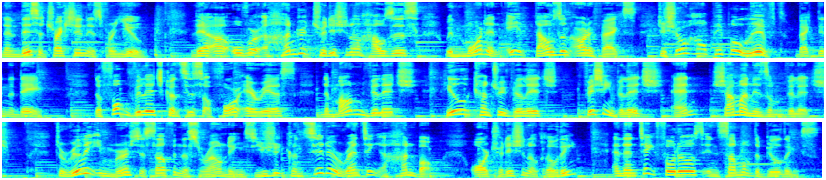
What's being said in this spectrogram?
then this attraction is for you. There are over 100 traditional houses with more than 8,000 artifacts to show how people lived back in the day. The folk village consists of four areas the mountain village, hill country village, fishing village, and shamanism village. To really immerse yourself in the surroundings, you should consider renting a hanbok or traditional clothing and then take photos in some of the buildings.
